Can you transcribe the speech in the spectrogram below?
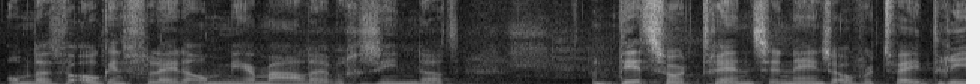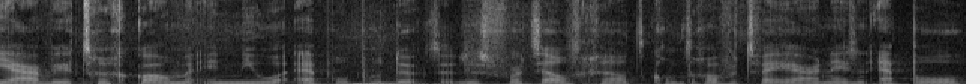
omdat we ook in het verleden al meermalen hebben gezien dat dit soort trends ineens over twee, drie jaar weer terugkomen in nieuwe Apple-producten. Dus voor hetzelfde geld komt er over twee jaar ineens een Apple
